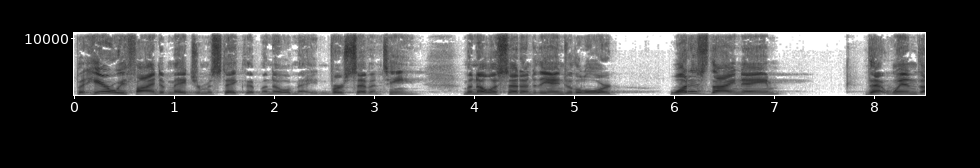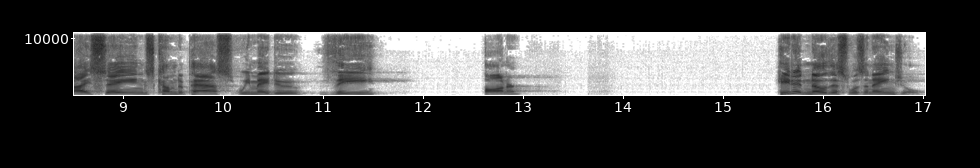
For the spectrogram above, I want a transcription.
But here we find a major mistake that Manoah made. Verse 17 Manoah said unto the angel of the Lord, What is thy name, that when thy sayings come to pass, we may do thee honor? He didn't know this was an angel,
